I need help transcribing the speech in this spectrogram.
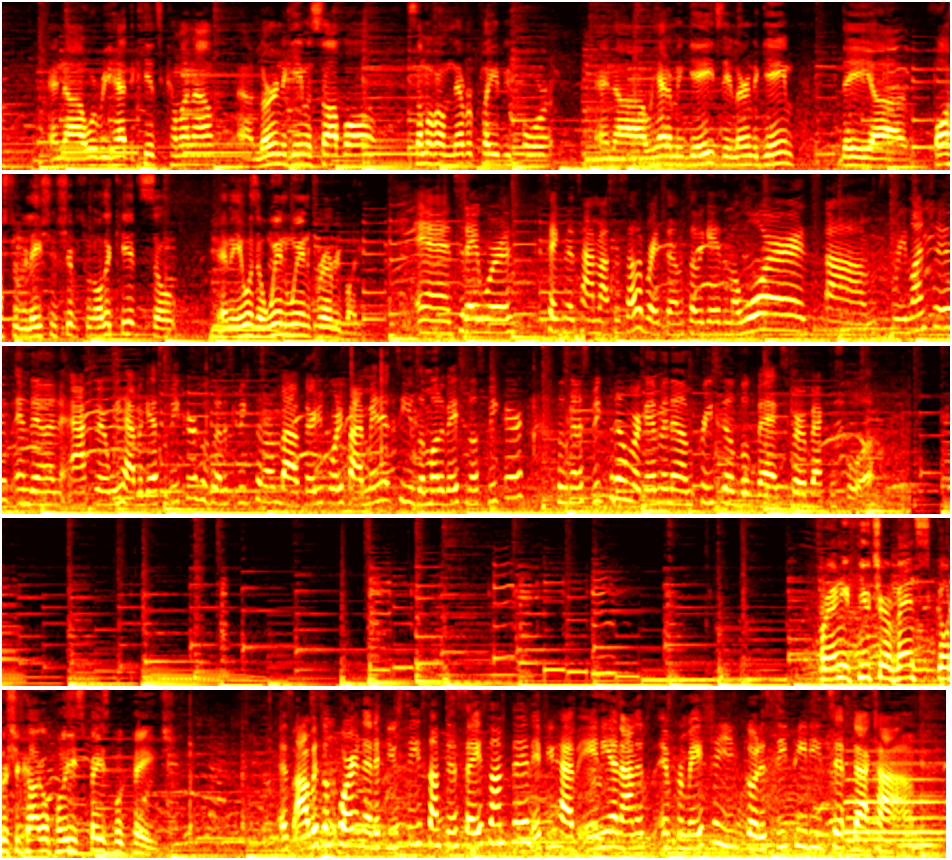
and uh, where we had the kids come on out, uh, learn the game of softball. Some of them never played before, and uh, we had them engaged. They learned the game. They foster relationships with other kids. So, I mean, it was a win-win for everybody. And today we're taking the time out to celebrate them. So we gave them awards, um, free lunches, and then after we have a guest speaker who's going to speak to them about 30, 45 minutes. He's a motivational speaker who's going to speak to them. We're giving them pre-filled book bags for back to school. For any future events, go to Chicago Police Facebook page. It's always important that if you see something, say something. If you have any anonymous information, you can go to cpdtip.com.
